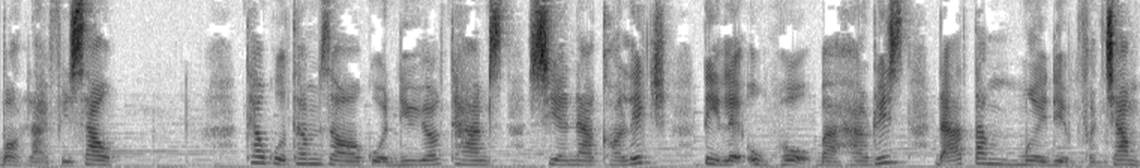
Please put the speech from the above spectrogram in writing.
bỏ lại phía sau. Theo cuộc thăm dò của New York Times, Siena College, tỷ lệ ủng hộ bà Harris đã tăng 10 điểm phần trăm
